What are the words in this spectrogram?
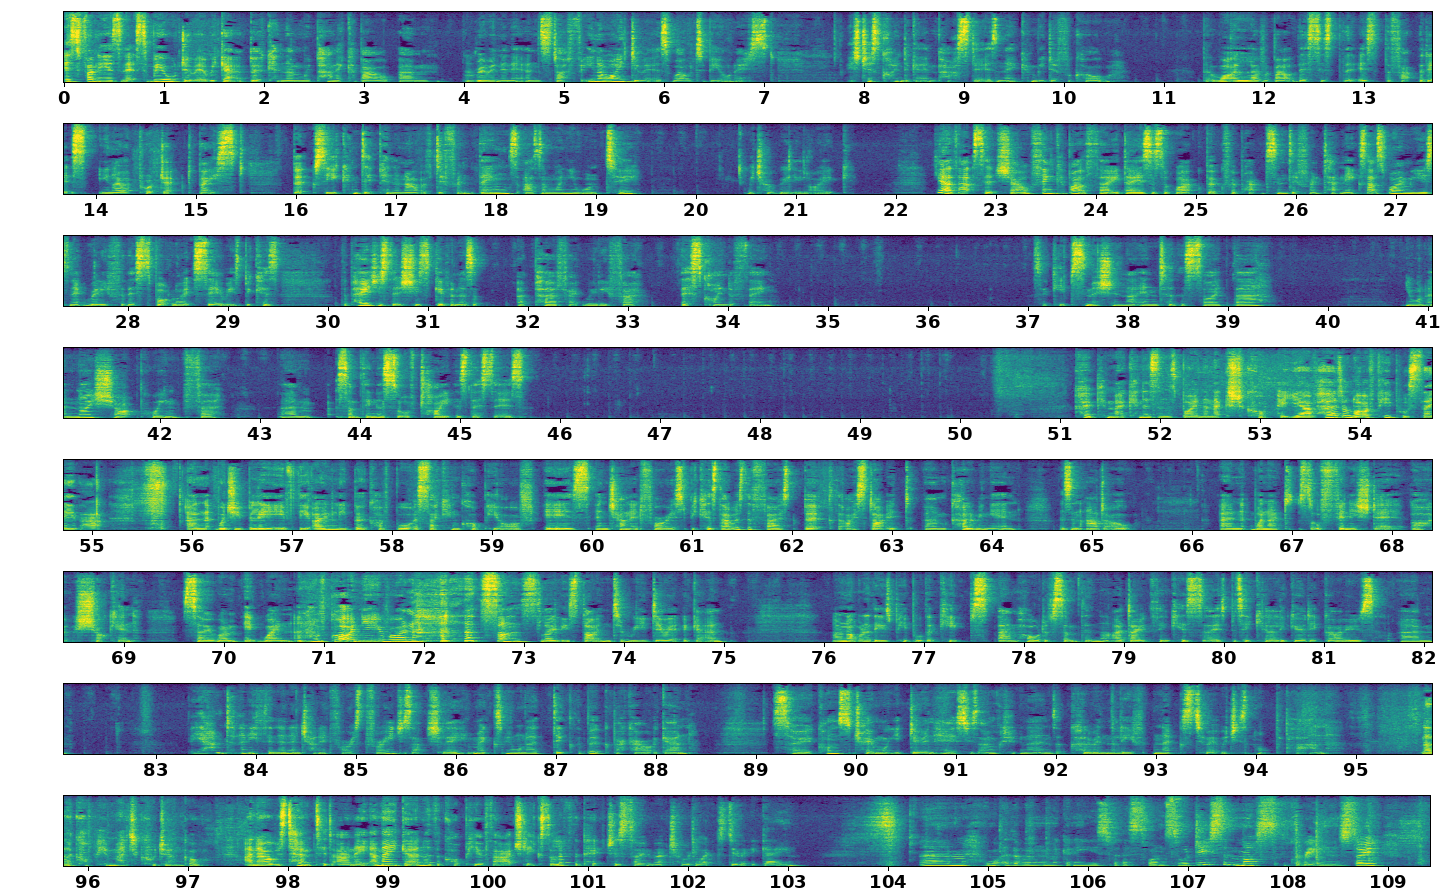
It's funny, isn't it? So we all do it. We get a book and then we panic about um, ruining it and stuff. You know, I do it as well, to be honest. It's just kind of getting past it, isn't it? It can be difficult. But what I love about this is the, is the fact that it's, you know, a project-based book. So you can dip in and out of different things as and when you want to, which I really like. Yeah, that's it, Shell. Think about 30 days as a workbook for practicing different techniques. That's why I'm using it really for this Spotlight series because the pages that she's given us are, are perfect really for this kind of thing. So keep smishing that into the side there. You want a nice sharp point for um, something as sort of tight as this is. Coping mechanisms buying an extra copy. Yeah, I've heard a lot of people say that. And would you believe the only book I've bought a second copy of is Enchanted Forest because that was the first book that I started um, colouring in as an adult. And when I sort of finished it, oh, it was shocking. So um, it went and I've got a new one. so I'm slowly starting to redo it again. I'm not one of these people that keeps um, hold of something that I don't think is, is particularly good. It goes. Um, but yeah, I haven't done anything in Enchanted Forest for ages actually. It makes me want to dig the book back out again. So concentrate on what you're doing here, Suzanne, because you're going to end up colouring the leaf next to it, which is not the plan. Another copy of Magical Jungle. I know I was tempted, Annie. I may get another copy of that actually because I love the pictures so much. I would like to do it again. Um, what other one am I going to use for this one? So we'll do some moss greens. So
